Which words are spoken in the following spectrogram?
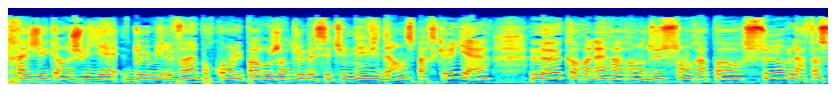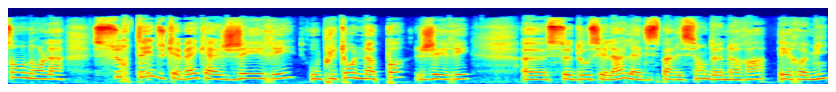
tragiques en juillet 2020. Pourquoi on lui parle aujourd'hui? Ben, c'est une évidence parce que hier, le coroner a rendu son rapport sur la façon dont la Sûreté du Québec a géré ou plutôt n'a pas géré euh, ce dossier-là, la disparition de Nora et Romy.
